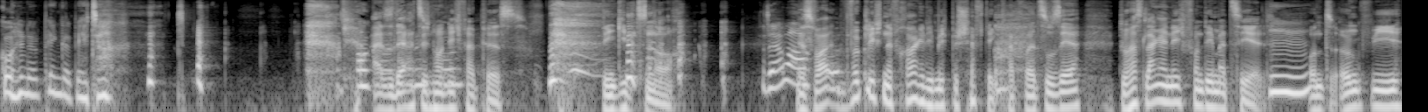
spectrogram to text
goldene Pinkelpeter. Oh Also der hat sich noch nicht verpisst. Den gibt's noch. Der war Es war gut. wirklich eine Frage, die mich beschäftigt hat, weil es so sehr, du hast lange nicht von dem erzählt. Mhm. Und irgendwie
